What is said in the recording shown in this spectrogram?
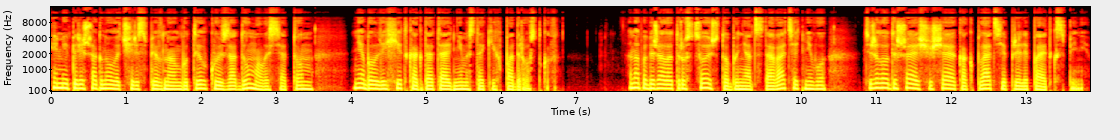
Эми перешагнула через пивную бутылку и задумалась о том, не был ли Хит когда-то одним из таких подростков. Она побежала трусцой, чтобы не отставать от него, тяжело дыша ощущая, как платье прилипает к спине.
